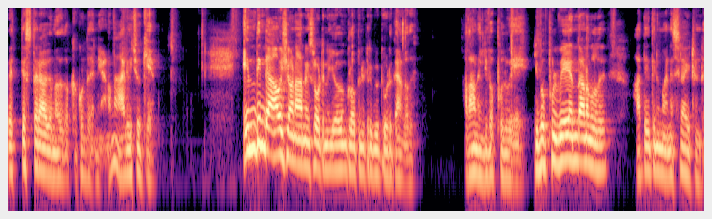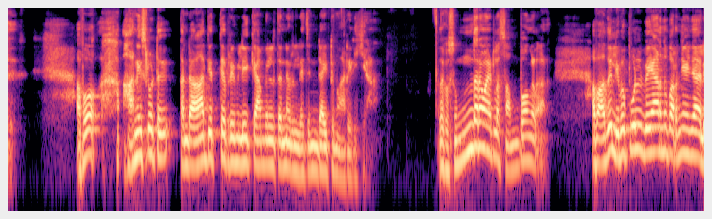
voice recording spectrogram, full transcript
വ്യത്യസ്തരാകുന്നത് ഇതൊക്കെ കൊണ്ട് തന്നെയാണെന്ന് ആലോചിച്ച് നോക്കിയത് എന്തിന്റെ ആവശ്യമാണ് ആർണി സ്ലോട്ടിന് യോഗം ക്ലോപ്പിന് ട്രിബ്യൂട്ട് കൊടുക്കാനുള്ളത്? അതാണ് ലിവർപൂൾ വേ ലിവർപൂൾ വേ എന്താണെന്നുള്ളത്? അദ്ദേഹത്തിന് മനസ്സിലായിട്ടുണ്ട്. അപ്പോൾ ആർണി സ്ലോട്ട് തന്റെ ആദ്യത്തെ പ്രീമിയർ ലീഗ് ക്യാമ്പിൽ തന്നെ ഒരു ലെജൻഡായിട്ട് മാറിയിരിക്കുകയാണ്. അതൊക്കെ സുന്ദരമായിട്ടുള്ള സംഭവങ്ങളാണ്. അപ്പോൾ അത് ലിവർപൂൾ വേ ആണെന്ന് പറഞ്ഞു കഴിഞ്ഞാൽ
